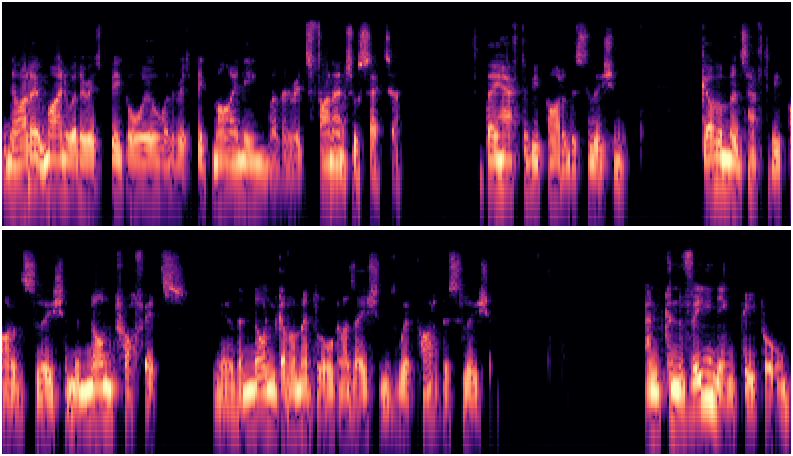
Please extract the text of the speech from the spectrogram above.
You know, I don't mind whether it's big oil, whether it's big mining, whether it's financial sector. They have to be part of the solution. Governments have to be part of the solution. The non-profits, you know, the non-governmental organizations, we're part of the solution. And convening people,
